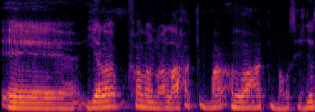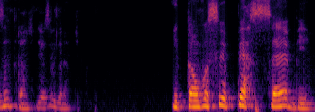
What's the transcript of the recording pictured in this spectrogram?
é, e ela falando, Allah Akbar, Allah Akbar, ou seja, Deus é grande, Deus é grande. Então você percebe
